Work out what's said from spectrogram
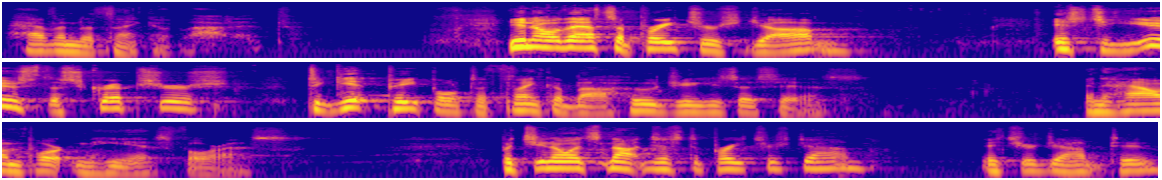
having to think about it. You know, that's a preacher's job, is to use the scriptures to get people to think about who Jesus is and how important he is for us. But you know, it's not just a preacher's job, it's your job too.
